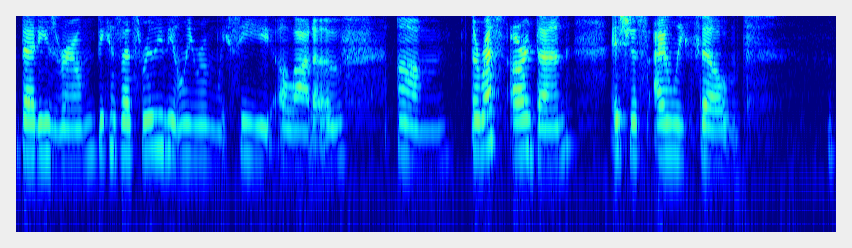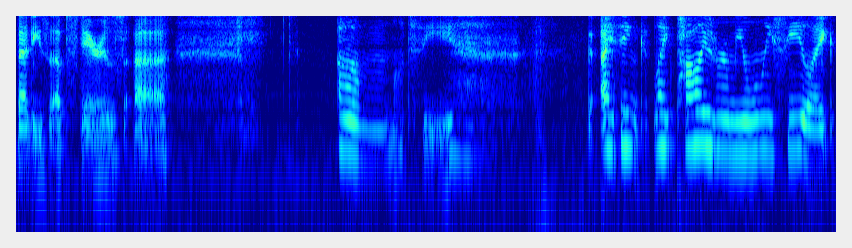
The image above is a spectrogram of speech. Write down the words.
Betty's room because that's really the only room we see a lot of. Um, the rest are done. It's just I only filmed Betty's upstairs. Uh, um, let's see. I think like Polly's room you only see like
